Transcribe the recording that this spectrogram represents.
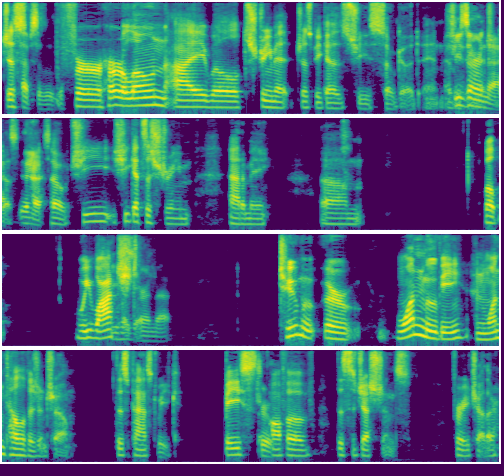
just Absolutely. for her alone, I will stream it just because she's so good and She's earned that. Yeah. So she she gets a stream out of me. Um, well, we watched that. two mo- or one movie and one television show this past week, based True. off of the suggestions for each other.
